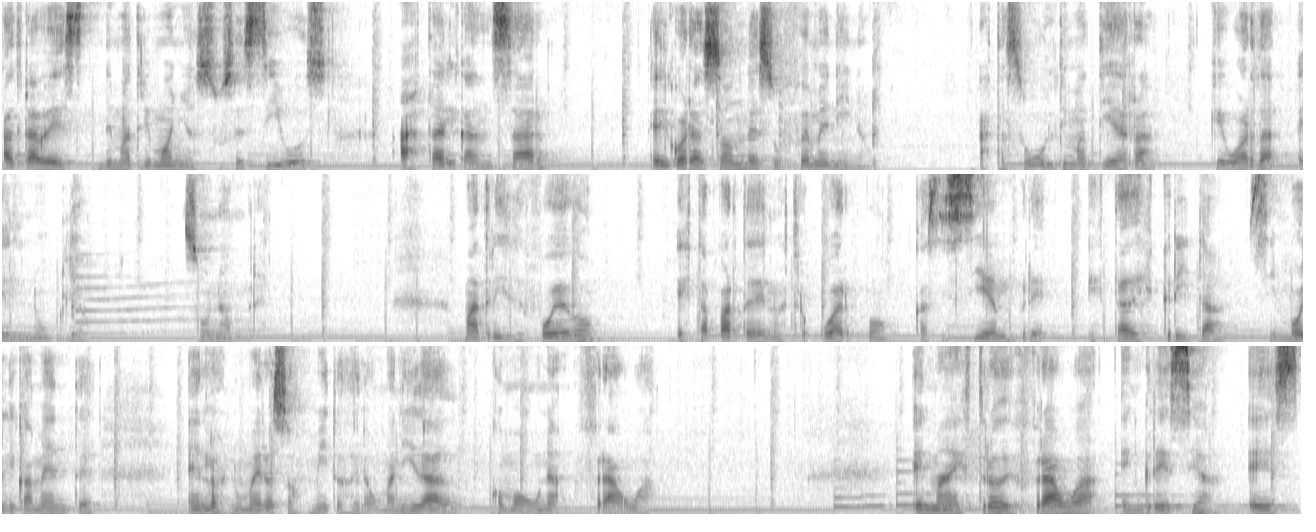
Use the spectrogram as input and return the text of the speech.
a través de matrimonios sucesivos hasta alcanzar el corazón de su femenino, hasta su última tierra que guarda el núcleo, su nombre. Matriz de fuego, esta parte de nuestro cuerpo casi siempre está descrita simbólicamente en los numerosos mitos de la humanidad como una fragua. El maestro de fragua en Grecia es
